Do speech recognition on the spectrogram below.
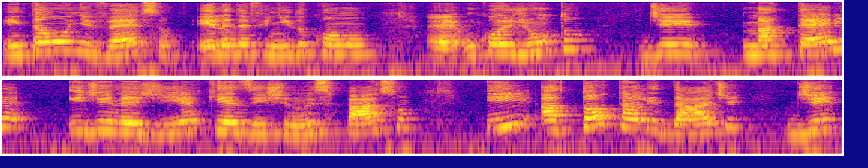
Então, o universo ele é definido como é, um conjunto de matéria e de energia que existe no espaço e a totalidade de,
